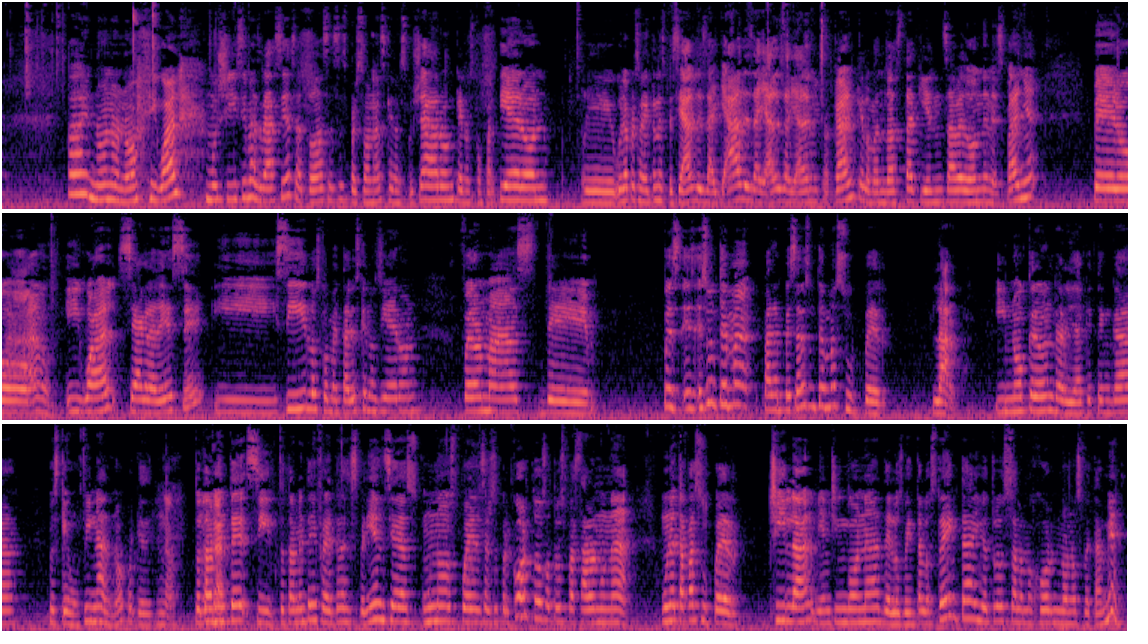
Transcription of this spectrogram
Ay, no, no, no. Igual, muchísimas gracias a todas esas personas que nos escucharon, que nos compartieron. Eh, una personita en especial desde allá, desde allá, desde allá de Michoacán, que lo mandó hasta quién sabe dónde en España. Pero Wow. igual se agradece y sí, los comentarios que nos dieron fueron más de... Pues es, es un tema, para empezar es un tema súper largo y no creo en realidad que tenga pues que un final, ¿no? Porque No. Totalmente, sí, totalmente diferentes las experiencias. Unos pueden ser súper cortos, otros pasaron una, una etapa súper chila, bien chingona, de los 20 a los 30, y otros a lo mejor no nos fue tan bien.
